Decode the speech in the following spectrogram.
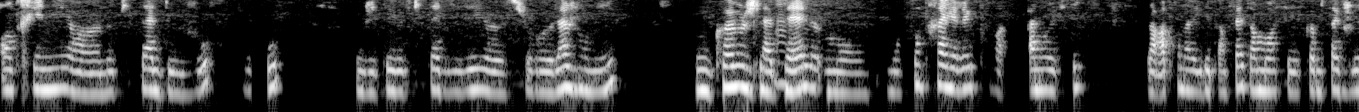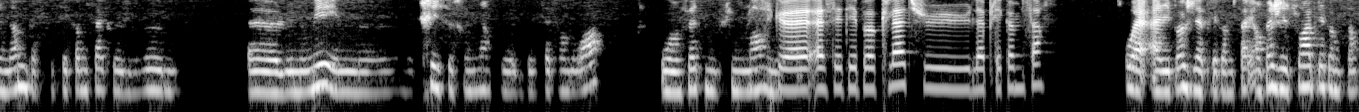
entraîné un hôpital de jour, du coup. Donc j'étais hospitalisée sur la journée. Donc comme je l'appelle, mmh. mon, centre aéré pour anorexique. Alors apprendre avec des pincettes, hein, moi c'est comme ça que je le nomme parce que c'est comme ça que je veux le nommer et me, créer ce souvenir de, cet endroit où en fait ni plus ni moins. Parce à cette époque-là, tu l'appelais comme ça? Ouais, à l'époque je l'appelais comme ça et en fait j'ai toujours appelé comme ça.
